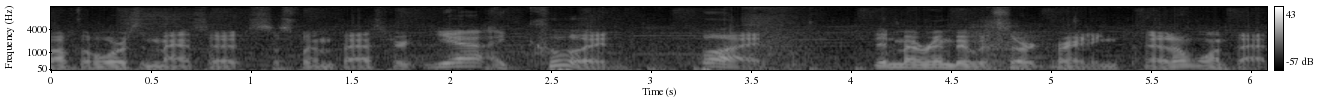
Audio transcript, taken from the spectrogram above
Off the horse and mass hits to swim faster. Yeah, I could, but then my Renbu would start draining, and I don't want that.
